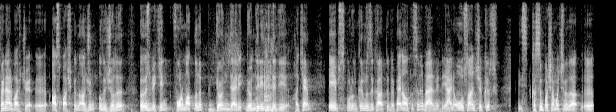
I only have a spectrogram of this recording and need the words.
Fenerbahçe e, As Başkanı Acun Ilıcalı Özbek'in formatlanıp gönder, gönderildi dediği hakem Eyüpspor'un kırmızı kartı ve penaltısını vermedi. Yani Oğuzhan Çakır Kasımpaşa maçını da e,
